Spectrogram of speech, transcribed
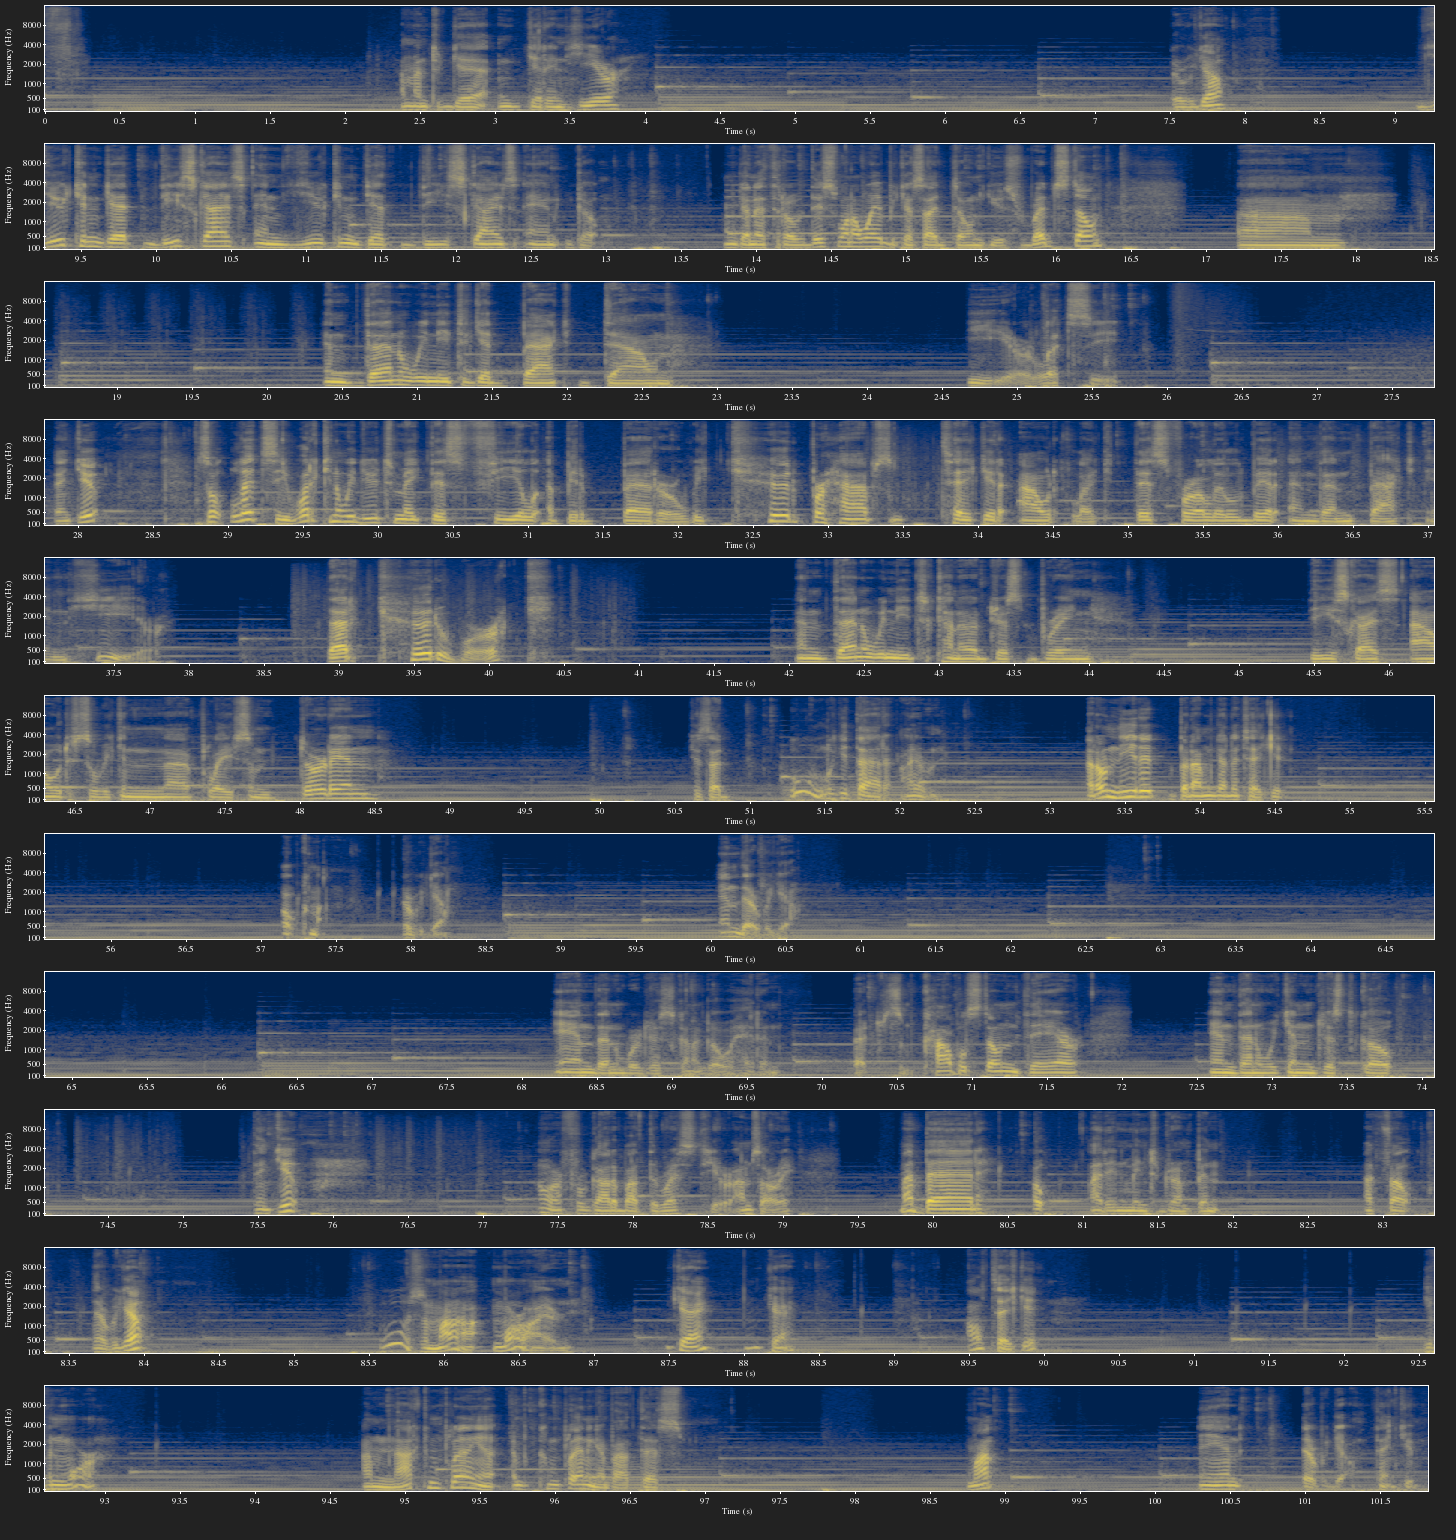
I'm going to get get in here. There we go you can get these guys and you can get these guys and go. I'm gonna throw this one away because I don't use redstone. Um, and then we need to get back down here. Let's see. Thank you. So let's see, what can we do to make this feel a bit better? We could perhaps take it out like this for a little bit and then back in here. That could work. And then we need to kind of just bring these guys out so we can uh, play some dirt in. Because I... Oh, look at that, iron. I don't need it, but I'm gonna take it. Oh, come on. There we go. And there we go. and then we're just gonna go ahead and fetch some cobblestone there and then we can just go thank you oh I forgot about the rest here I'm sorry my bad oh I didn't mean to jump in I fell there we go Ooh, some more, iron okay okay I'll take it even more I'm not complaining I'm complaining about this Come on. And there we go. Thank you.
